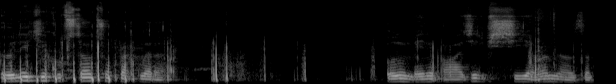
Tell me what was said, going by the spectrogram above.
Öyle ki kutsal topraklara. Oğlum benim acil bir şey yemem lazım.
